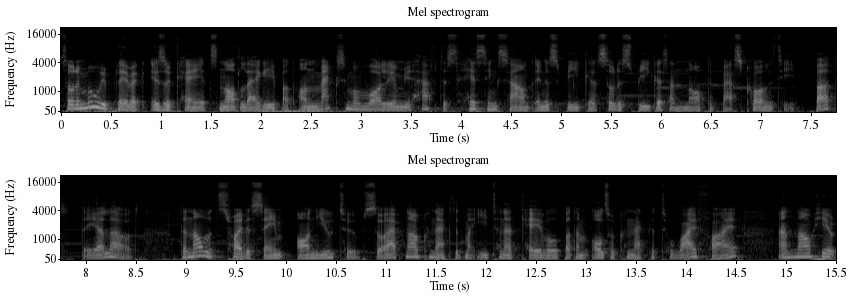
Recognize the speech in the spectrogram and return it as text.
So the movie playback is okay, it's not laggy, but on maximum volume you have this hissing sound in the speakers, so the speakers are not the best quality, but they are loud. Then now let's try the same on YouTube. So I've now connected my ethernet cable, but I'm also connected to Wi-Fi. And now here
